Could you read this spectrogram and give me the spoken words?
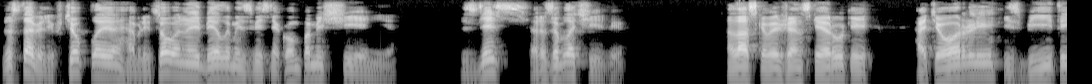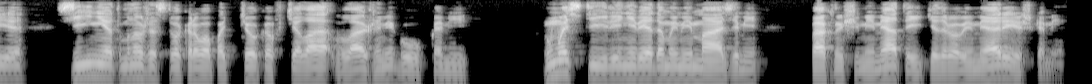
доставили в теплое, облицованное белым известняком помещение. Здесь разоблачили. Ласковые женские руки отерли избитые, синие от множества кровоподтеков тела влажными губками, умастили неведомыми мазями, пахнущими мятой и кедровыми орешками,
